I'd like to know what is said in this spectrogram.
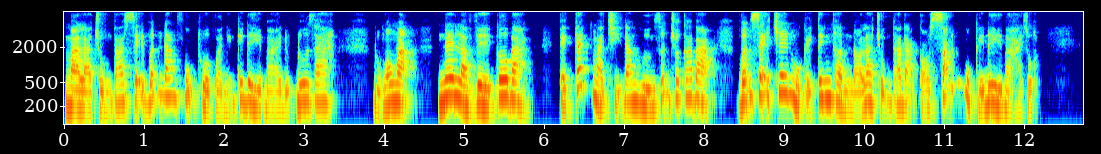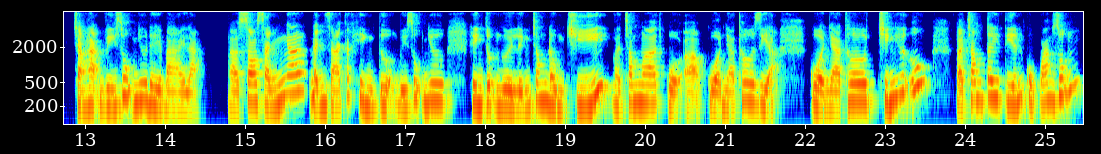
mà là chúng ta sẽ vẫn đang phụ thuộc vào những cái đề bài được đưa ra. Đúng không ạ? Nên là về cơ bản, cái cách mà chị đang hướng dẫn cho các bạn vẫn sẽ trên một cái tinh thần đó là chúng ta đã có sẵn một cái đề bài rồi. Chẳng hạn ví dụ như đề bài là uh, so sánh uh, đánh giá các hình tượng ví dụ như hình tượng người lính trong đồng chí và trong uh, của uh, của nhà thơ gì ạ? Của nhà thơ chính hữu và trong Tây Tiến của Quang Dũng.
